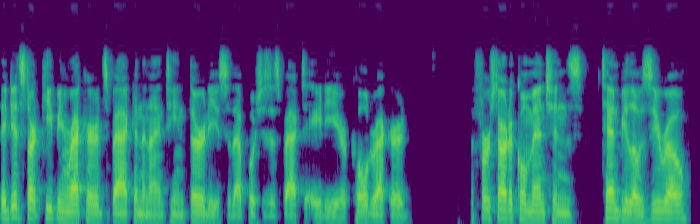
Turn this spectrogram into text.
they did start keeping records back in the 1930s, so that pushes us back to 80 year cold record. The first article mentions 10 below zero,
